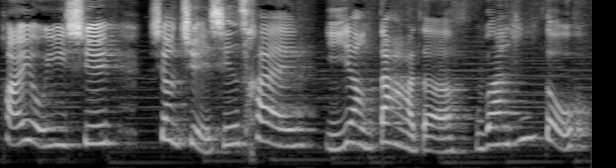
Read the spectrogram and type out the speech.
还有一些像卷心菜一样大的豌豆。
